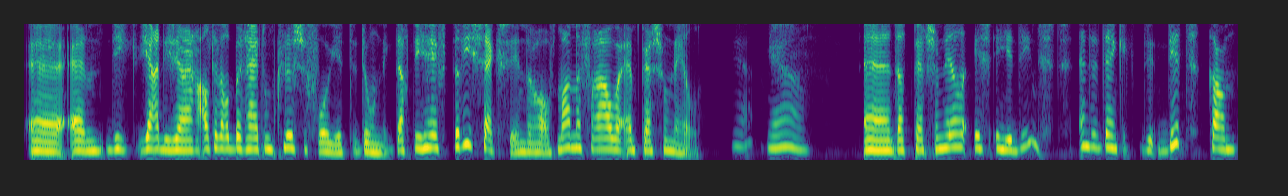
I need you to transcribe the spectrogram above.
Eh, en die, ja, die waren altijd wel bereid om klussen voor je te doen. Ik dacht, die heeft drie seksen in haar hoofd: mannen, vrouwen en personeel. ja. En dat personeel is in je dienst. En dan denk ik, di- dit kan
